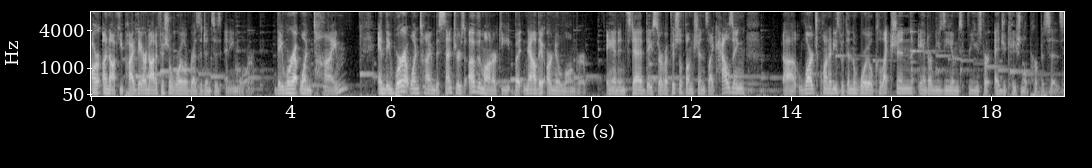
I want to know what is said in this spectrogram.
are unoccupied. They are not official royal residences anymore. They were at one time, and they were at one time the centers of the monarchy, but now they are no longer. And instead, they serve official functions like housing uh, large quantities within the royal collection and are museums for use for educational purposes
